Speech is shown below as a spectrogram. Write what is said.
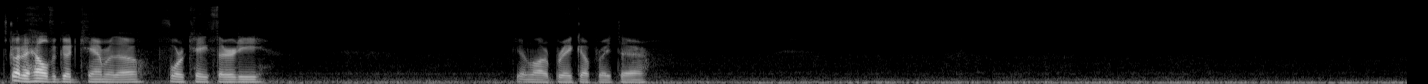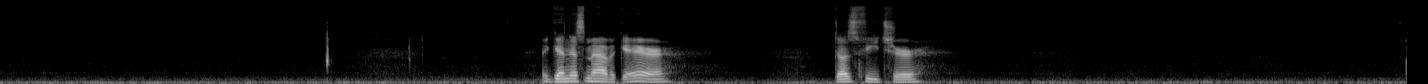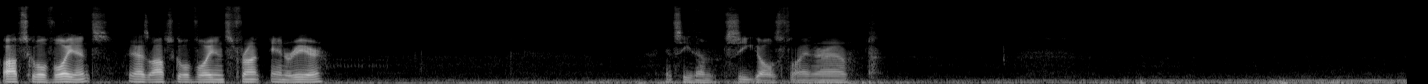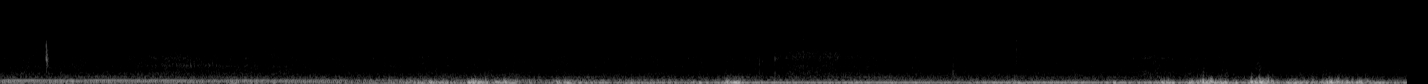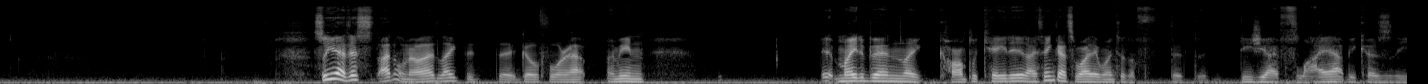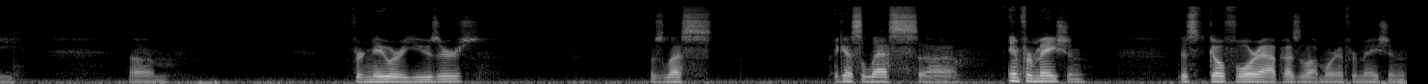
It's got a hell of a good camera though, 4K 30. Getting a lot of breakup right there. Again, this Mavic Air does feature obstacle avoidance. It has obstacle avoidance front and rear. You can see them seagulls flying around. So yeah, this I don't know. I'd like the the Go 4 app. I mean, it might have been like complicated. I think that's why they went to the the, the DJI Fly app because the um, for newer users was less, I guess, less uh, information. This Go 4 app has a lot more information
